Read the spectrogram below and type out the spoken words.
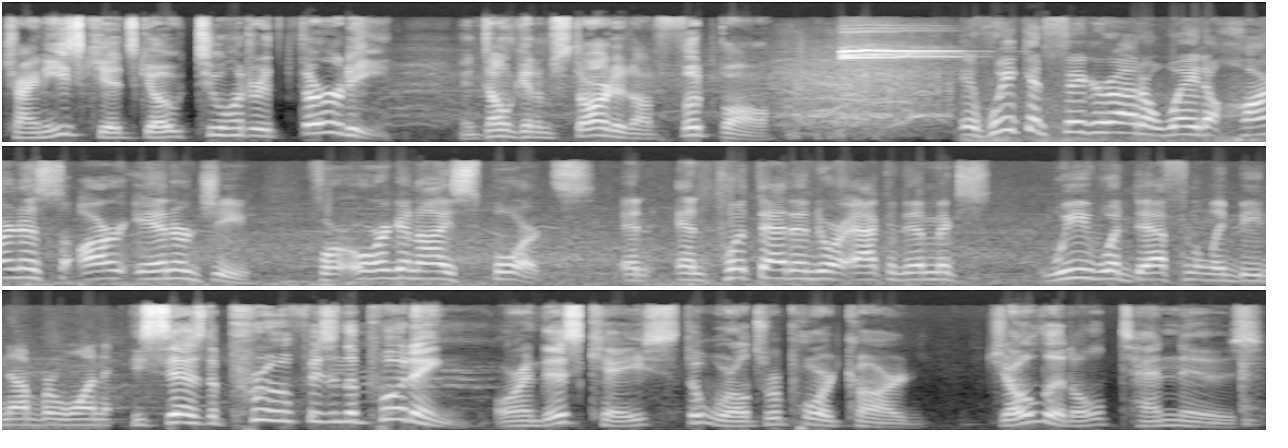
Chinese kids go 230. And don't get them started on football. If we could figure out a way to harness our energy for organized sports and, and put that into our academics, we would definitely be number one. He says the proof is in the pudding, or in this case, the world's report card. Joe Little, 10 News.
